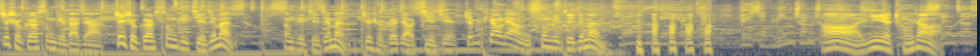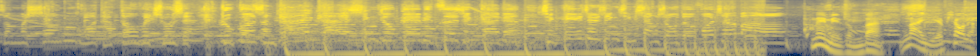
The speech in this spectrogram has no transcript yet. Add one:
这首歌送给大家，这首歌送给姐姐们，送给姐姐们。这首歌叫《姐姐真漂亮》，送给姐姐们。哦，音乐重上了。妹妹怎么办？那也漂亮。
